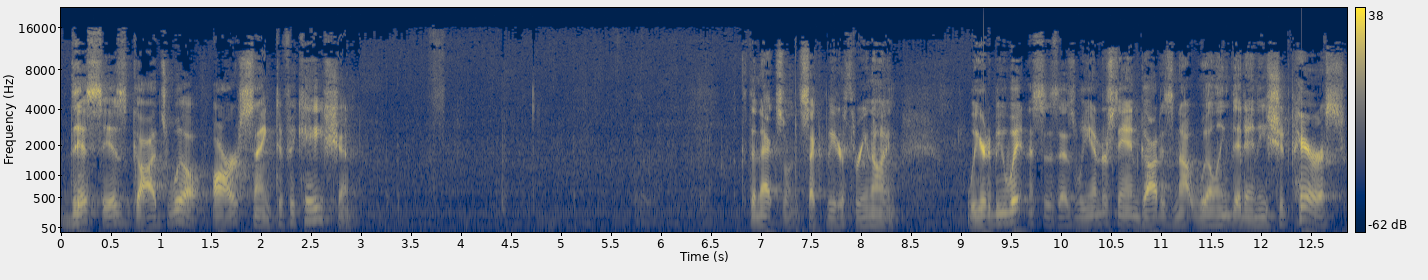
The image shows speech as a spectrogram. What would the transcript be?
This is God's will, our sanctification. Look at the next one, 2 Peter 3 9. We are to be witnesses as we understand God is not willing that any should perish,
